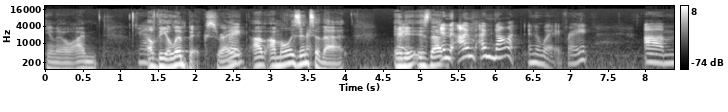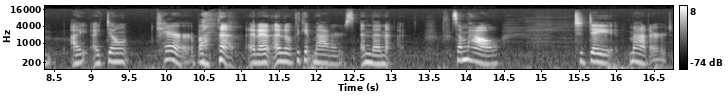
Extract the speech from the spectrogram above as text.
You know, I'm Yeah. of the Olympics, right? Right. I'm, I'm always into that. And Right. is that and I'm I'm not in a way, right? Um, I I don't care about that, and I, I don't think it matters. And then somehow today it mattered.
